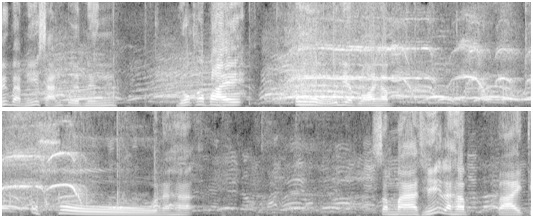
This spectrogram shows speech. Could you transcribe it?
ลึกๆแบบนี้สันเปิดหนึ่งยกเข้าไป โอ้โหเรียบร้อยครับ โอ้โหนะฮะสมาธิแหละครับ ปลายเก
